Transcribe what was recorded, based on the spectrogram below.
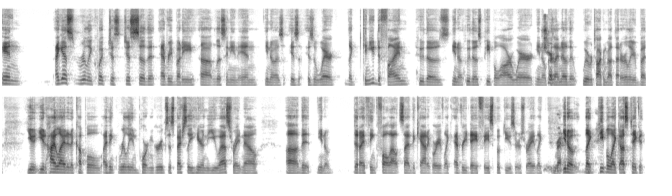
And I guess really quick, just just so that everybody uh, listening in, you know, is is is aware. Like, can you define who those you know who those people are? Where you know, because sure. I know that we were talking about that earlier, but you you'd highlighted a couple, I think, really important groups, especially here in the U.S. right now, uh, that you know that I think fall outside the category of like everyday Facebook users, right? Like, right. you know, like people like us take it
